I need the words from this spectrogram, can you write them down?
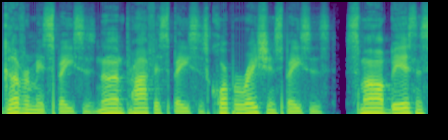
government spaces, nonprofit spaces, corporation spaces, small business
